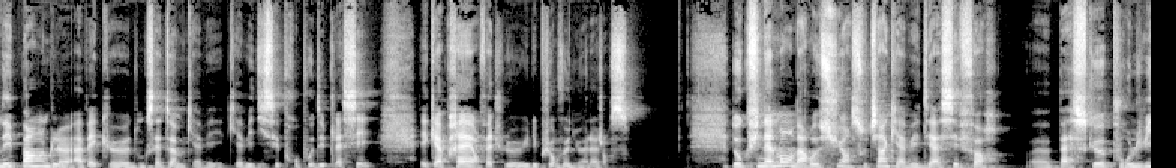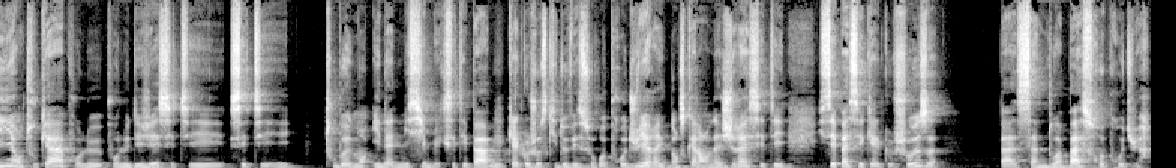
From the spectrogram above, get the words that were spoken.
épingle avec euh, donc cet homme qui avait, qui avait dit ses propos déplacés et qu'après, en fait, le, il est plus revenu à l'agence. Donc finalement, on a reçu un soutien qui avait été assez fort euh, parce que pour lui, en tout cas, pour le, pour le DG, c'était, c'était tout bonnement inadmissible et que c'était pas mmh. quelque chose qui devait se reproduire et que dans ce cas-là, on agirait. C'était, il s'est passé quelque chose, bah, ça ne doit pas se reproduire.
